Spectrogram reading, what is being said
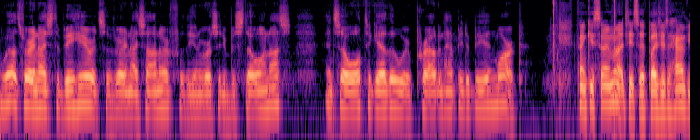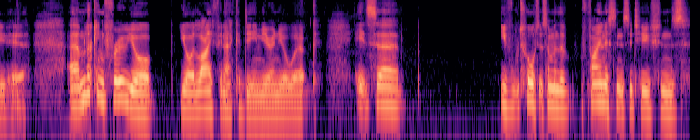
Well, it's very nice to be here. It's a very nice honor for the university to bestow on us. And so, altogether, we're proud and happy to be in Warwick. Thank you so much. It's a pleasure to have you here. Um, looking through your your life in academia and your work, it's uh, you've taught at some of the finest institutions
